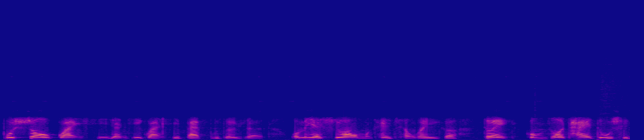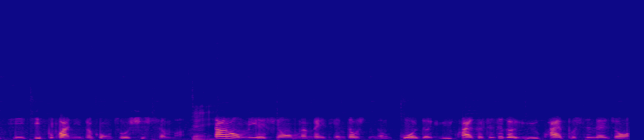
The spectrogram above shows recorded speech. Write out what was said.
不受关系、人际关系摆布的人。我们也希望我们可以成为一个对工作态度是积极，不管你的工作是什么。对，当然我们也希望我们每天都是能过得愉快。可是这个愉快不是那种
